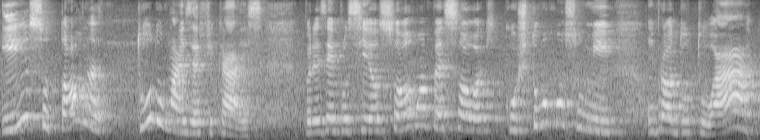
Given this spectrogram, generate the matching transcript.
E isso torna tudo mais eficaz. Por exemplo, se eu sou uma pessoa que costuma consumir um produto A,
